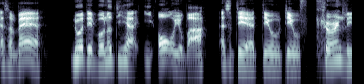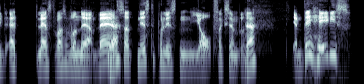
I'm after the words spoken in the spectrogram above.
altså hvad, nu har det vundet de her i år jo bare. Altså det er, det er, jo, det er jo currently, at Last of Us har vundet der. Hvad er Ja. så det næste på listen i år, for eksempel? Ja. Jamen det er Hades.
